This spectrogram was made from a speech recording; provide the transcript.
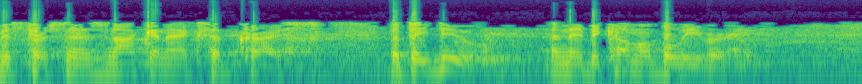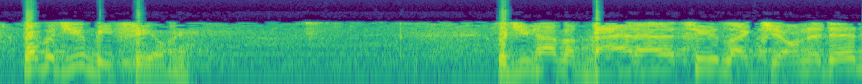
this person is not going to accept Christ. But they do, and they become a believer. What would you be feeling? Would you have a bad attitude like Jonah did?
